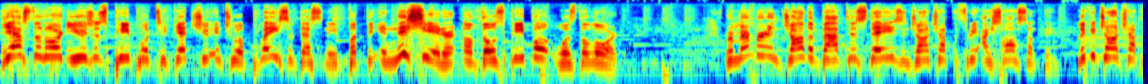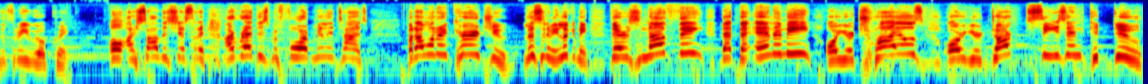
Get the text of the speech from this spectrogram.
Yes, the Lord uses people to get you into a place of destiny, but the initiator of those people was the Lord. Remember in John the Baptist days, in John chapter 3, I saw something. Look at John chapter 3 real quick. Oh, I saw this yesterday. I read this before a million times. But I want to encourage you. Listen to me. Look at me. There's nothing that the enemy or your trials or your dark season could do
